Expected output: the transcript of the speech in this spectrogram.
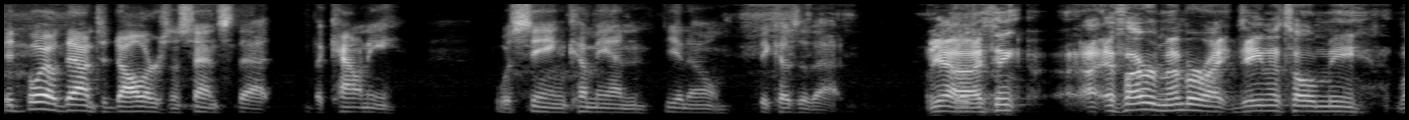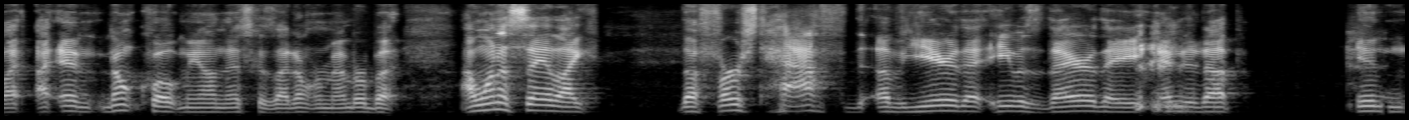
it boiled down to dollars and cents that the county was seeing come in, you know, because of that. Yeah, I think if I remember right, Dana told me like, I, and don't quote me on this because I don't remember, but I want to say like the first half of year that he was there, they ended up in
